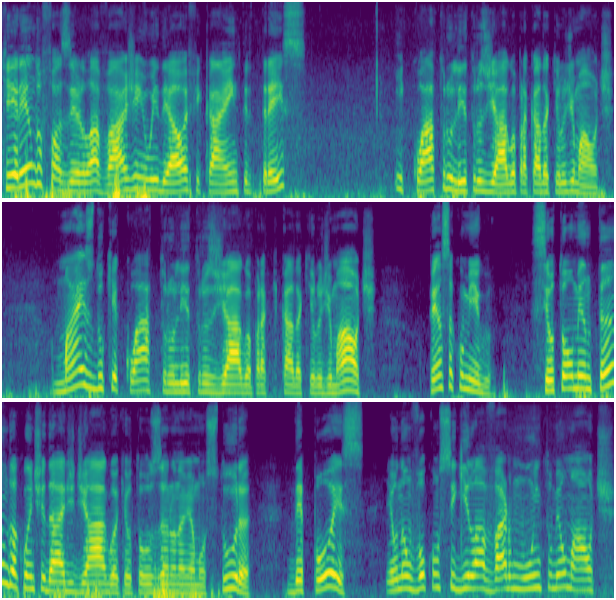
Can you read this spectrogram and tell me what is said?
Querendo fazer lavagem, o ideal é ficar entre 3 e 4 litros de água para cada quilo de malte. Mais do que 4 litros de água para cada quilo de malte, pensa comigo, se eu estou aumentando a quantidade de água que eu estou usando na minha mostura, depois eu não vou conseguir lavar muito o meu malte.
